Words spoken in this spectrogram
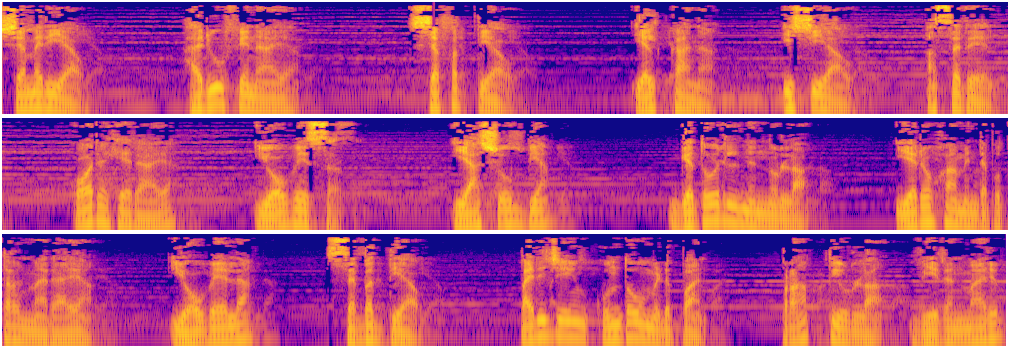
ഷമരിയാവ് ഹരൂഫ്യനായ ശഫത്യാവ് എൽക്കാന ഇഷിയാവ് അസരേൽ കോരഹേരായ യോവേസർ യാശോബ്യ ഗദോരിൽ നിന്നുള്ള യരോഹാമിന്റെ പുത്രന്മാരായ യോവേല സെബദ്യാവ് പരിചയം കുന്തവും എടുപ്പാൻ പ്രാപ്തിയുള്ള വീരന്മാരും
